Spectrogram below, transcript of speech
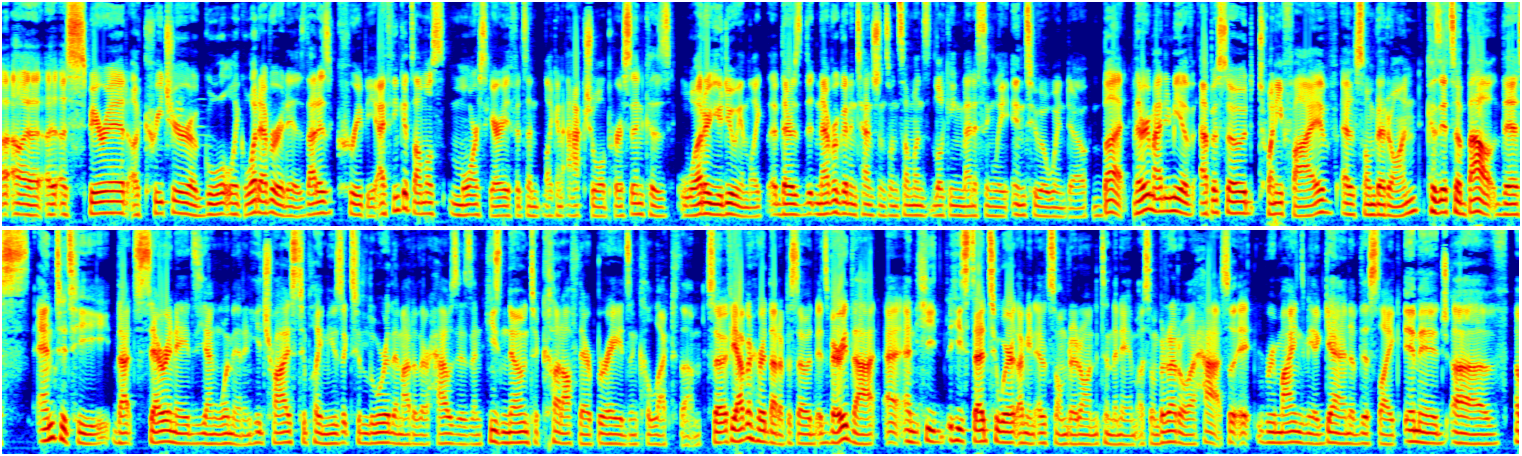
a, a, a spirit a creature a ghoul like whatever it is that is creepy. I think it's almost more scary if it's an like an actual person because because what are you doing? Like, there's never good intentions when someone's looking menacingly into a window. But that reminded me of episode 25, El Sombreron, because it's about this entity that serenades young women and he tries to play music to lure them out of their houses and he's known to cut off their braids and collect them. So if you haven't heard that episode, it's very that. And he, he's said to wear, I mean, El Sombreron, it's in the name, a sombrero, a hat. So it reminds me again of this like image of a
